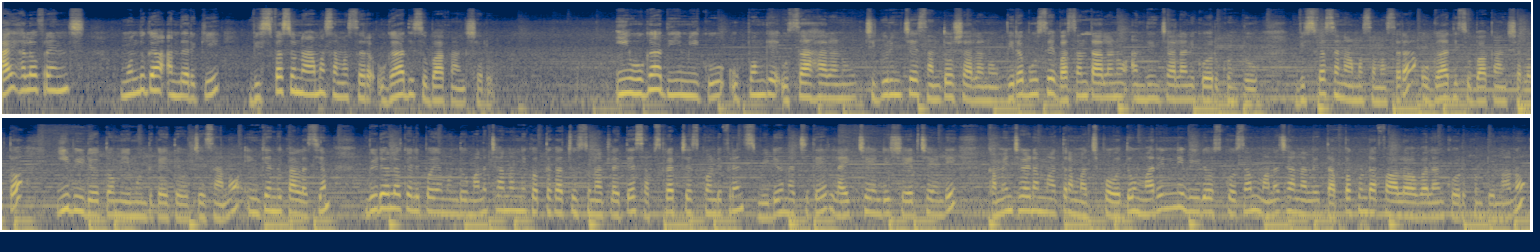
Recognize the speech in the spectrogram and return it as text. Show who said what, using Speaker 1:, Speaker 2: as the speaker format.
Speaker 1: Hi hello friends. ముందుగా అందరికీ విశ్వసునామ సంవత్సర ఉగాది శుభాకాంక్షలు. ఈ ఉగాది మీకు ఉప్పొంగే ఉత్సాహాలను చిగురించే సంతోషాలను విరబూసే వసంతాలను అందించాలని కోరుకుంటూ విశ్వసనామ సంవత్సర ఉగాది శుభాకాంక్షలతో ఈ వీడియోతో మీ ముందుకైతే వచ్చేసాను. ఇంకెందుకు ఆలస్యం? వీడియోలోకి వెళ్ళిపోయే ముందు మన ఛానల్ని కొత్తగా చూస్తున్నట్లయితే సబ్స్క్రైబ్ చేసుకోండి ఫ్రెండ్స్. వీడియో నచ్చితే లైక్ చేయండి షేర్ చేయండి. కమెంట్ చేయడం మాత్రం మర్చిపోవద్దు. మరిన్ని వీడియోస్ కోసం మన ఛానల్ని తప్పకుండా ఫాలో అవ్వాలని కోరుకుంటున్నాను.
